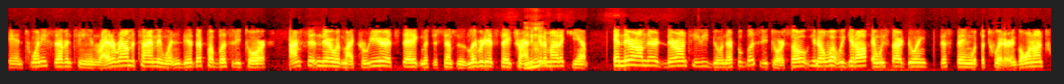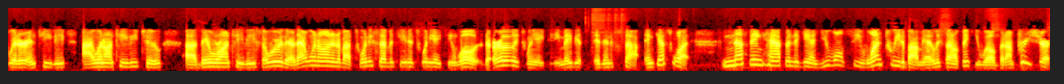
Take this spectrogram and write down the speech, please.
in 2017, right around the time they went and did their publicity tour. I'm sitting there with my career at stake, Mr. Simpson's liberty at stake, trying Mm-hmm. to get him out of camp. And they're on their they're on TV doing their publicity tour. So you know what? We get off and we start doing this thing with the Twitter and going on Twitter and TV. I went on TV too. Uh, they were on TV, so we were there. That went on in about 2017 and 2018. Well, the early 2018, maybe it, it didn't stop. And guess what? Nothing happened again. You won't see one tweet about me. At least I don't think you will, but I'm pretty sure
